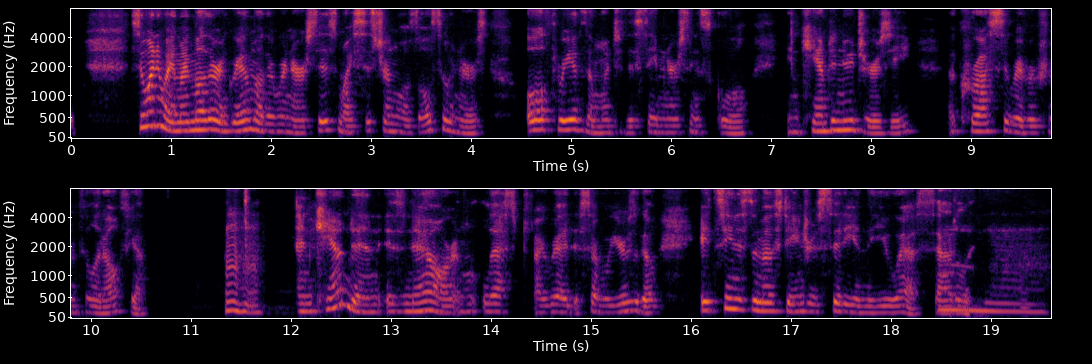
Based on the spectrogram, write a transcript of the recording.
So anyway, my mother and grandmother were nurses. My sister-in-law is also a nurse. All three of them went to the same nursing school in Camden, New Jersey, across the river from Philadelphia. Mhm. And Camden is now, or last I read several years ago, it's seen as the most dangerous city in the U.S. Sadly, Mm.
